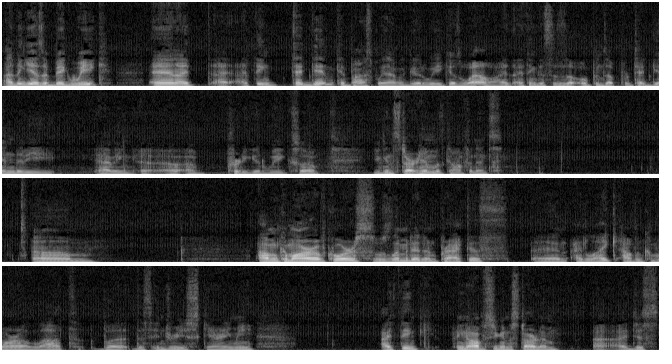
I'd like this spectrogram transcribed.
I think he has a big week. And I, I, I think Ted Ginn could possibly have a good week as well. I, I think this is opens up for Ted Ginn to be having a, a pretty good week. So you can start him with confidence. Um, Alvin Kamara, of course, was limited in practice, and I like Alvin Kamara a lot, but this injury is scaring me. I think you know, obviously, you're going to start him. I just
